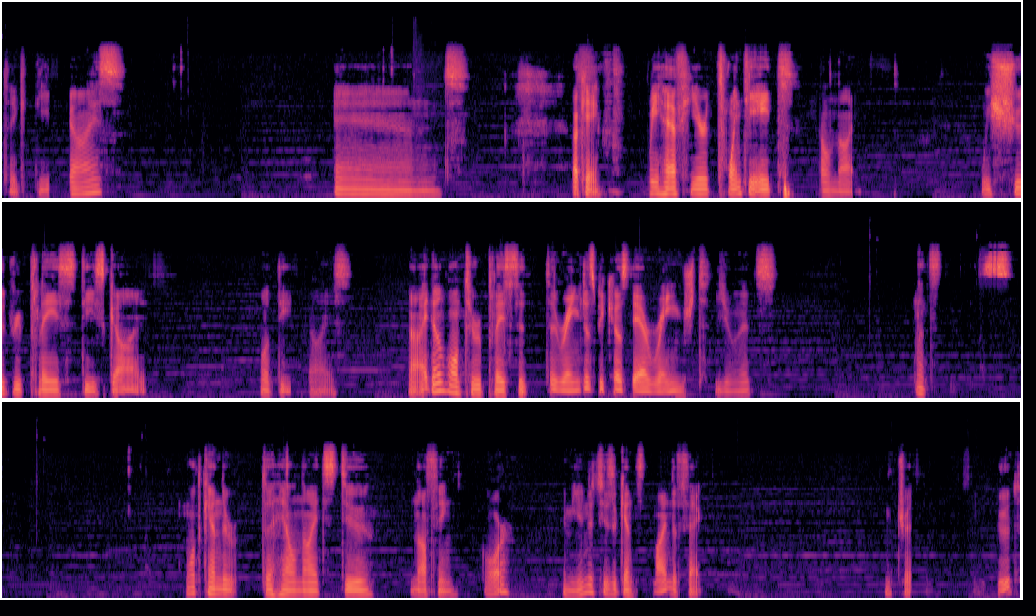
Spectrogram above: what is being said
Take these guys. And okay, we have here 28 L9 we should replace these guys. Or these guys. Now, I don't want to replace the, the rangers because they are ranged units. Let's... What can the, the Hell Knights do? Nothing. Or immunities against mind effect. Interesting. Good.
